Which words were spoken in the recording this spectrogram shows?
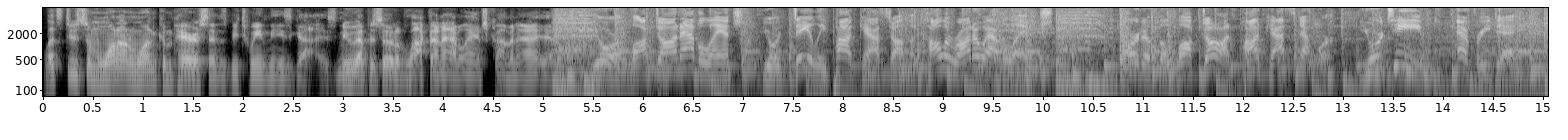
Let's do some one on one comparisons between these guys. New episode of Locked On Avalanche coming at you. Your Locked On Avalanche, your daily podcast on the Colorado Avalanche. Part of the Locked On Podcast Network, your team every day.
